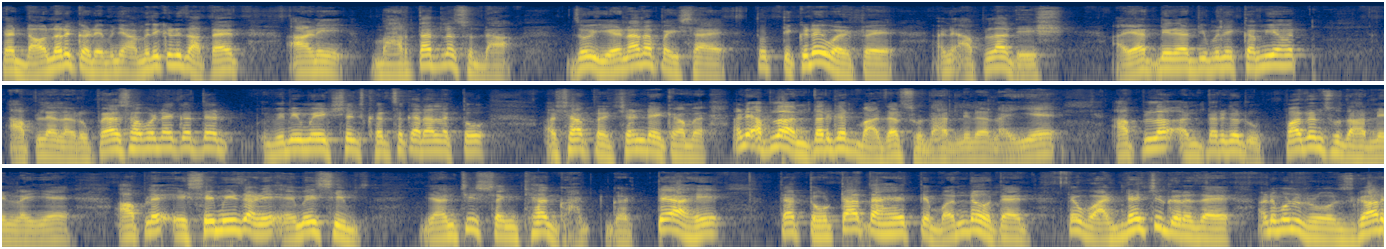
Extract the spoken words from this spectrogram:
त्या डॉलरकडे म्हणजे अमेरिकेकडे जात आहेत आणि भारतातला सुद्धा जो येणारा पैसा आहे तो तिकडे वळतो आहे आणि आपला देश आयात निर्यातीमध्ये कमी आहात. आपल्याला रुपया सावरण्याकरता विनिमय एक्सचेंज खर्च करायला लागतो. अशा प्रचंड एकाम आणि आपला अंतर्गत बाजार सुधारलेला नाही आहे आपलं अंतर्गत उत्पादन सुधारलेलं नाही आहे आपल्या एस एम ईज आणि एम एस सीज यांची संख्या घट घटते आहे. त्या तोट्यात आहेत ते बंद होत आहेत ते वाढण्याची गरज आहे. आणि म्हणून रोजगार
